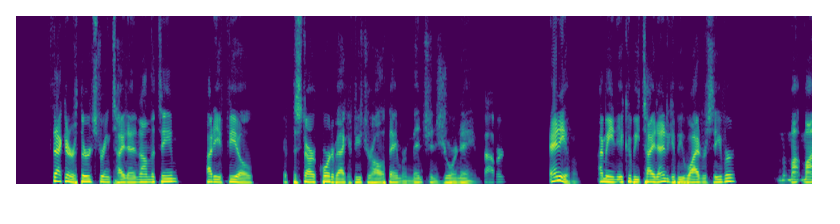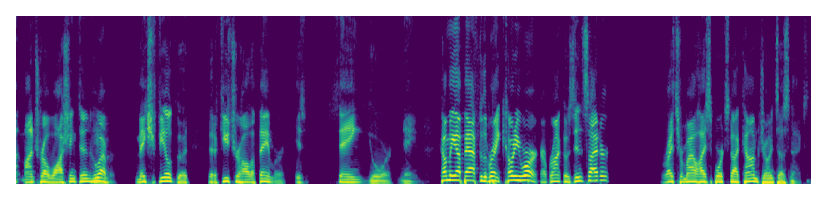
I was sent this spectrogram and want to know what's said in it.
second or third string tight end on the team, how do you feel if the star quarterback, a future Hall of Famer, mentions your name? Saubert. Any of them. I mean, it could be tight end, it could be wide receiver, M- Mon- Montrell Washington, mm-hmm. whoever. It makes you feel good that a future Hall of Famer is saying your name. Coming up after the break, Cody Roark, our Broncos insider, writes for MileHighSports.com, joins us next.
